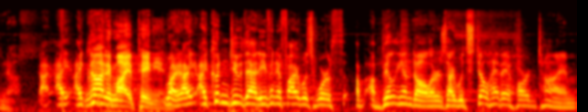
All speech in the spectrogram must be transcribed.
No. I, I, I Not in my opinion. Right. I, I couldn't do that even if I was worth a, a billion dollars. I would still have a hard time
